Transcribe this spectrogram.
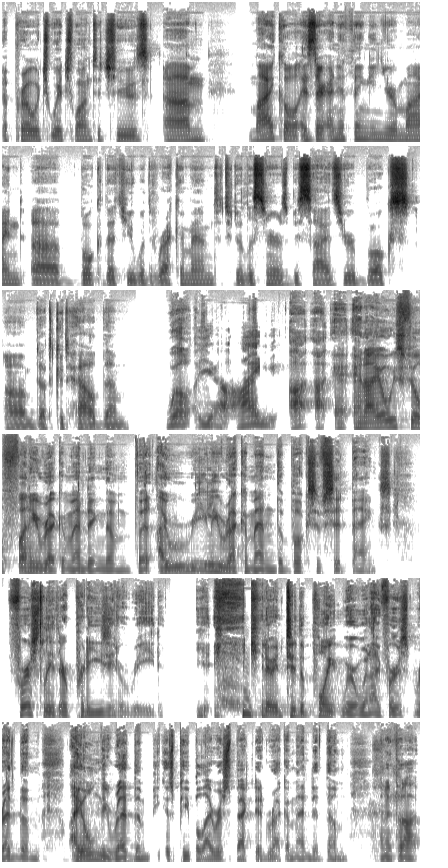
approach which one to choose. Um, Michael, is there anything in your mind, a uh, book that you would recommend to the listeners besides your books um, that could help them? Well, yeah, I, I, I, and I always feel funny recommending them, but I really recommend the books of Syd Banks. Firstly, they're pretty easy to read you know, and to the point where when I first read them, I only read them because people I respected recommended them, and I thought,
